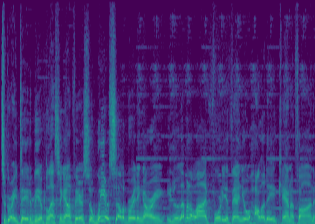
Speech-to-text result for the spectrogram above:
It's a great day to be a blessing out there. So we are celebrating our 11 Alive 40th annual holiday Can-A-Thon.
